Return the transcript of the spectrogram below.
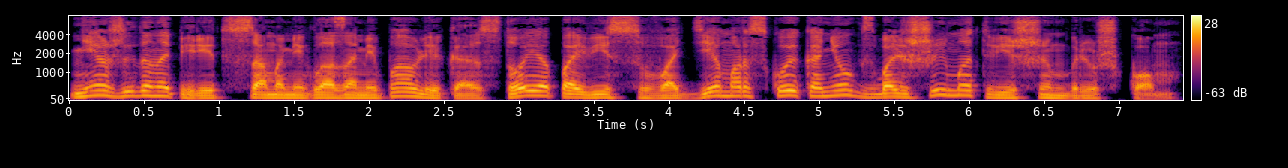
Неожиданно перед самыми глазами Павлика, стоя, повис в воде морской конек с большим отвисшим брюшком.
